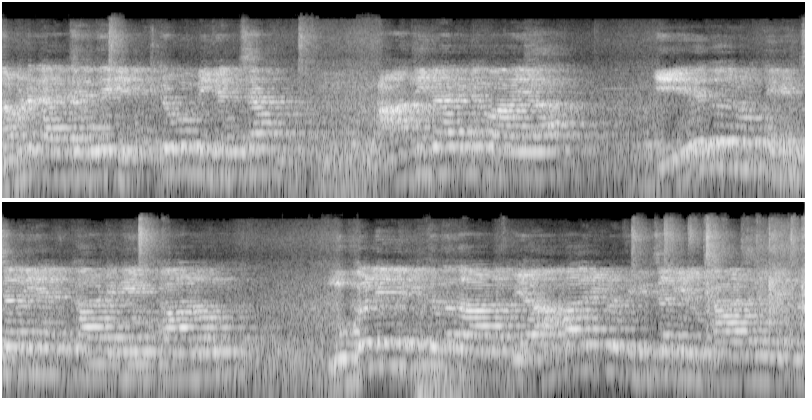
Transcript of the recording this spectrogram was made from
നമ്മുടെ രാജ്യത്തെ ഏറ്റവും മികച്ച ആധികാരികമായ ഏതൊരു തിരിച്ചറിയൽ കാർഡിനേക്കാളും മുകളിൽ നിൽക്കുന്നതാണ് വ്യാപാരികളുടെ തിരിച്ചറിയൽ കാർഡ് എന്ന്.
